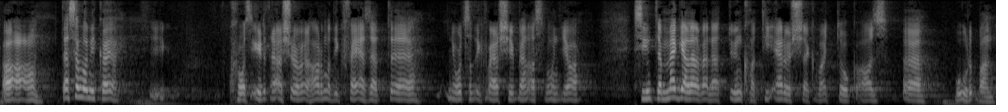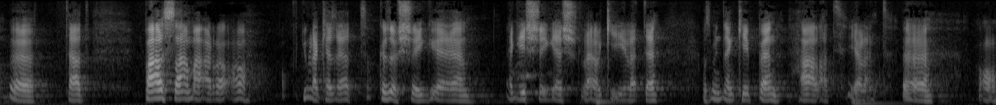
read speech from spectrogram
A Tesszalonikaihoz írt első harmadik fejezet e, nyolcadik versében azt mondja, szinte megelevenettünk, ha ti erősek vagytok az Úrban. Uh, tehát Pál számára a gyülekezet, a közösség uh, egészséges lelki élete, az mindenképpen hálát jelent. Uh, a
